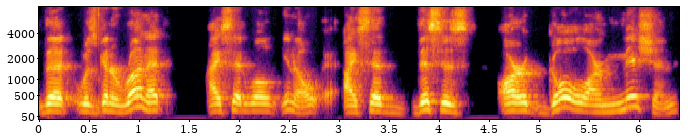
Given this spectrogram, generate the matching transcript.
that was going to run it, I said, Well, you know, I said, this is our goal, our mission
